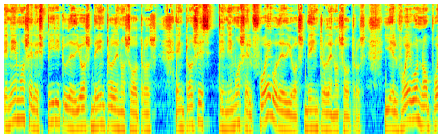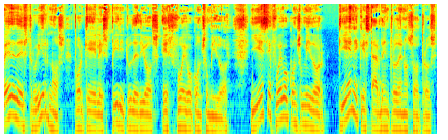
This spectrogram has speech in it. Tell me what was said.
tenemos el Espíritu de Dios dentro de nosotros, entonces tenemos el fuego de Dios dentro de nosotros. Y el fuego no puede destruirnos porque el Espíritu de Dios es fuego consumidor. Y ese fuego consumidor tiene que estar dentro de nosotros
